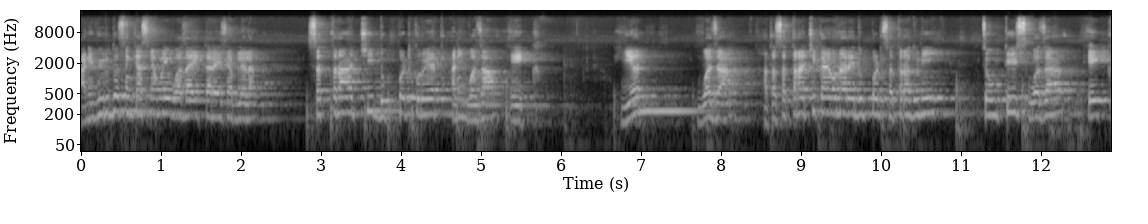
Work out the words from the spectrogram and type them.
आणि विरुद्ध संख्या असल्यामुळे वजा एक करायचे आपल्याला. सतराची दुप्पट करूयात आणि वजा एक. यन वजा आता सतराची काय होणार आहे दुप्पट? सतरा दुनी चौतीस वजा एक.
